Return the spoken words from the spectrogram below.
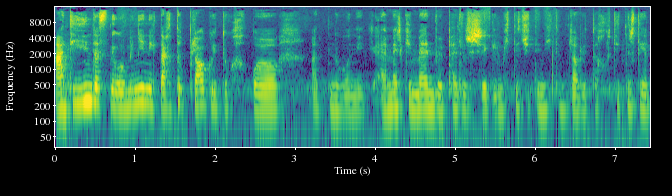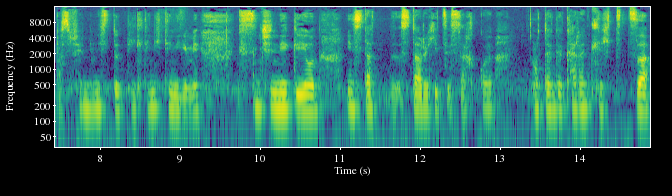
А тийм бас нөгөө миний нэг дагдаг блог гэдэг байхгүй юу? А нөгөө нэг American Man Repeller шиг эмэгтэйчүүдийн нэг блог гэдэг байхгүй. Тэд нар тэгээ бас феминистүүд тэгэл тэнийг тэнийг юм. Тэгсэн чинь нэг юу инста стори хийчихсэн байхгүй? Одоо ингээ карантинлэгдсэн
